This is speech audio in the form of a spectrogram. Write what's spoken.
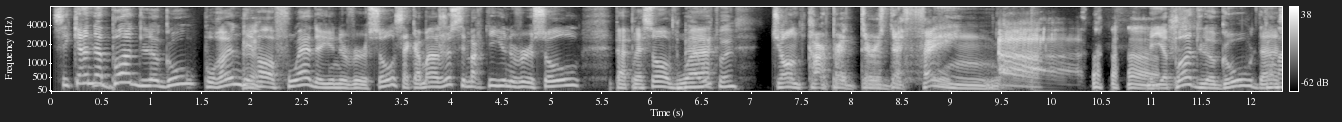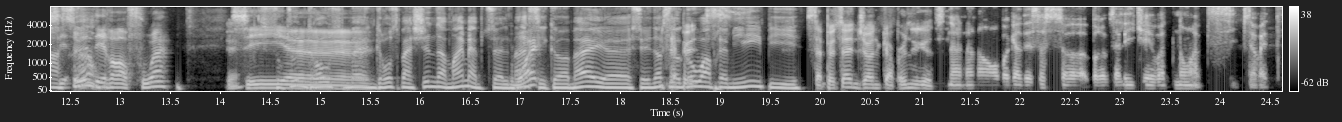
C'est qu'il n'y en a pas de logo pour une des Ouais. rares fois de Universal. Ça commence juste, c'est marqué Universal, puis après ça, on voit Ben oui, toi. John Carpenter's The Thing. Ah! Mais il n'y a pas de logo dans. C'est une des rares fois. C'est. Surtout une, grosse, euh, une grosse machine de même, habituellement. Ouais. C'est comme, hey, euh, c'est notre Ça logo peut- en premier, puis. Ça peut être John Carpenter qui a dit Non, non, non, on va garder ça sobre. Vous allez écrire votre nom en petit, puis ça va être.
